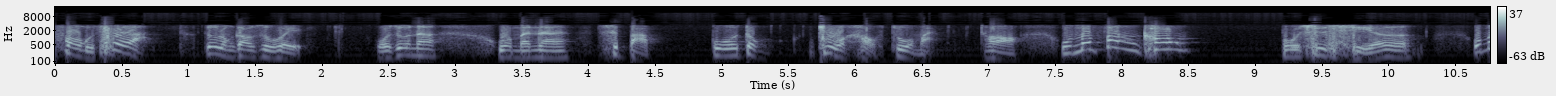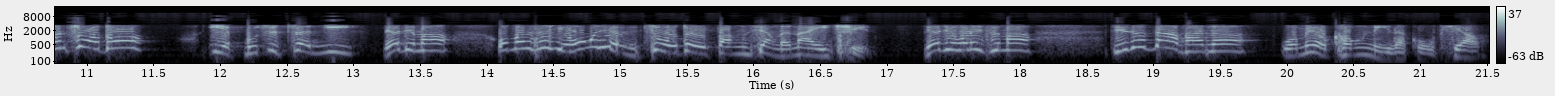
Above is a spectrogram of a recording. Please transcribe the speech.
叵测啊！周总告诉会，我说呢，我们呢是把波动做好做满，哦，我们放空不是邪恶，我们做多也不是正义，了解吗？我们是永远做对方向的那一群，了解我的意思吗？也就大盘呢，我没有空你的股票，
